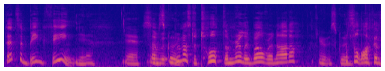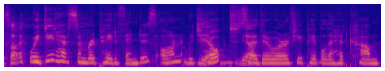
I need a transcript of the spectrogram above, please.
that's a big thing. yeah, yeah, So it was we, good. we must have taught them really well, Renata. It was good. That's all I can say. We did have some repeat offenders on, which Yeah, helped. yeah. So there were a few people that had come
